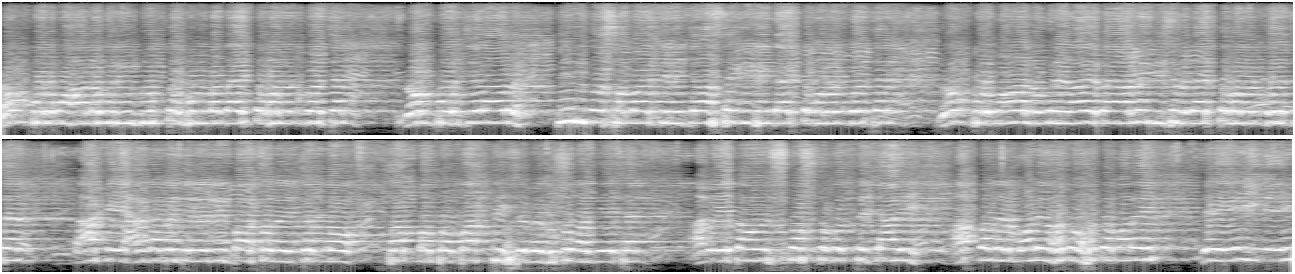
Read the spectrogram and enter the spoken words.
রংপুর মহানগরীর গুরুত্বপূর্ণ দায়িত্ব পালন করেছেন। রংপুর জেলার দীর্ঘ সময় তিনি জেলা সেক্রেটারি দায়িত্ব পালন করেছেন। রংপুর মহানগরীর রায় আমির হিসেবে দায়িত্ব পালন করেছেন। তাকে আগামী দিনের নির্বাচনের জন্য সম্ভাব্য প্রার্থী হিসেবে ঘোষণা দিয়েছেন। আমি এটাও স্পষ্ট করতে চাই, আপনাদের মনে হতে হতে পারে যে এই এই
